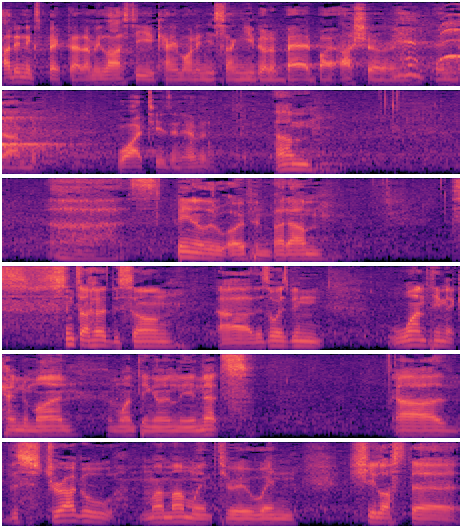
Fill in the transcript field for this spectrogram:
I didn't expect that. I mean, last year you came on and you sang "You Got It Bad" by Usher and, and um, "Why Tears in Heaven." Um, uh, it's been a little open, but um, since I heard this song, uh, there's always been one thing that came to mind, and one thing only, and that's uh, the struggle my mum went through when she lost a,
